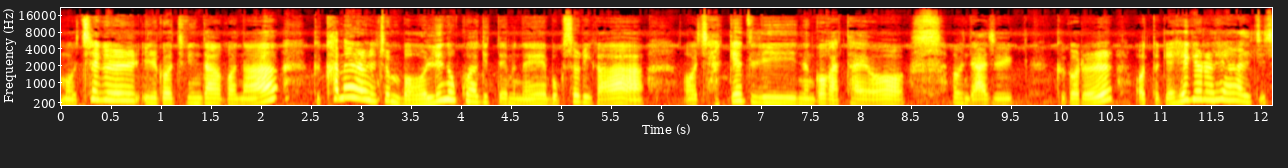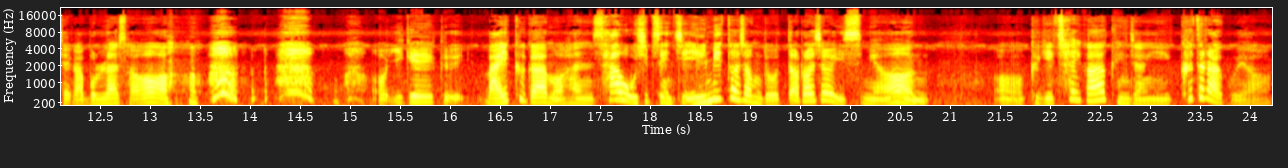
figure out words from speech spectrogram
뭐 책을 읽어 드린다거나 그 카메라를 좀 멀리 놓고 하기 때문에 목소리가 어, 작게 들리는 것 같아요. 어, 근데 아직 그거를 어떻게 해결을 해야 할지 제가 몰라서 어, 이게 그 마이크가 뭐 한 4, 50cm, 1m 정도 떨어져 있으면 어, 그게 차이가 굉장히 크더라고요.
